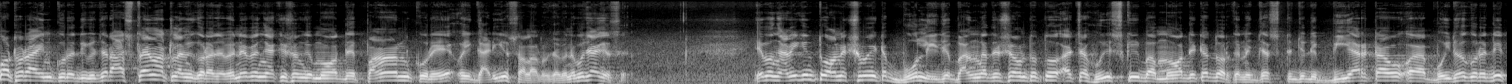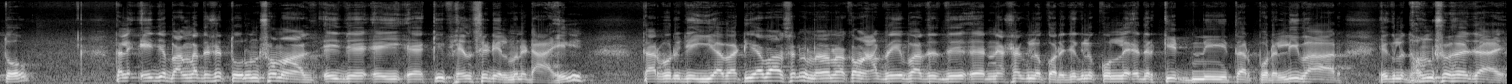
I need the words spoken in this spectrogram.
কঠোর আইন করে দিবে যে রাস্তায় মাতলামি করা যাবে না, এবং একই সঙ্গে মদে পান করে ওই গাড়িও চালানো যাবে না, বোঝা গেছে? এবং আমি কিন্তু অনেক সময় এটা বলি যে বাংলাদেশে অন্তত আচ্ছা হুইস্কি বা মদ, এটা দরকার নেই, জাস্ট যদি বিয়ারটাও বৈধ করে দিত তাহলে এই যে বাংলাদেশের তরুণ সমাজ, এই যে এই কি ফেন্সিডেল মানে ডাইল, তারপরে যে ইয়াবা টিয়াবা আছে না, নানা রকম আজে বাজে যে নেশাগুলো করে, যেগুলো করলে এদের কিডনি, তারপরে লিভার, এগুলো ধ্বংস হয়ে যায়।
